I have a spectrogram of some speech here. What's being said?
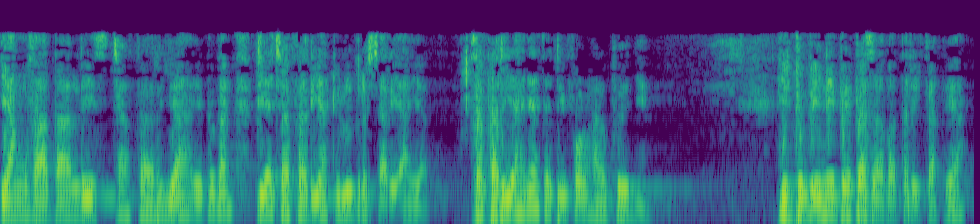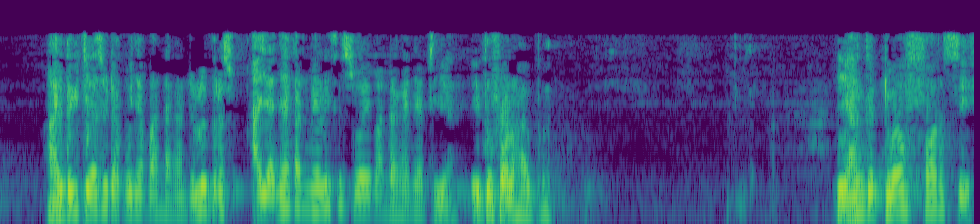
yang fatalis, Jabariyah itu kan dia Jabariyah dulu terus cari ayat. Jabariyahnya jadi Volhabe-nya. Hidup ini bebas apa terikat ya. Nah itu dia sudah punya pandangan dulu terus ayatnya kan milih sesuai pandangannya dia. Itu Volhabe. Yang kedua forsih.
